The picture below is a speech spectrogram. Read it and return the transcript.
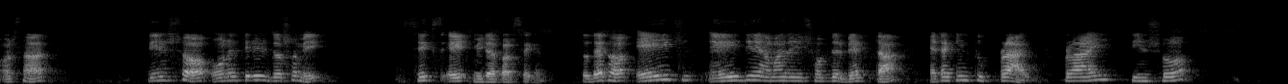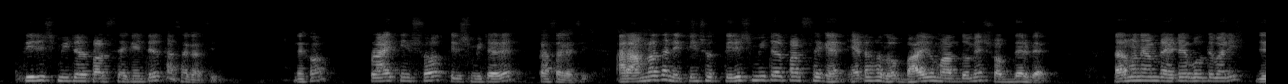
অর্থাৎ তিনশো উনত্রিশ দশমিক six eight metre per second তো দেখো, এই এই যে আমার এই শব্দের বেগটা, এটা কিন্তু প্রায় প্রায় তিনশো তিরিশ মিটার পার সেকেন্ডের কাছাকাছি। দেখো, প্রায় তিনশো তিরিশ মিটারের কাছাকাছি। আর আমরা জানি তিনশো মিটার পার সেকেন্ড এটা হলো বায়ু মাধ্যমে শব্দের বেগ। তার মানে আমরা এটাই বলতে পারি যে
